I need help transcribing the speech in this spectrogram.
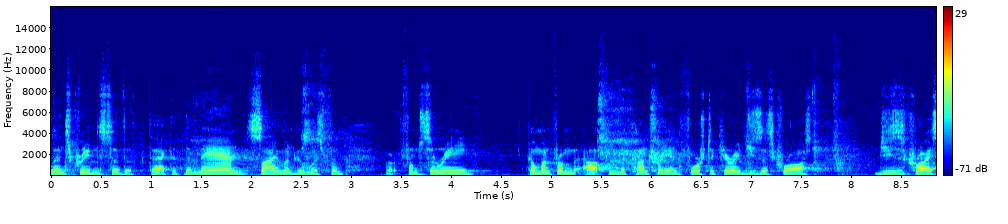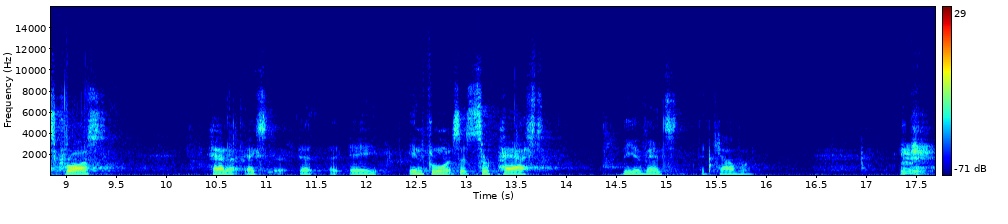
lends credence to the fact that the man, Simon, who was from, uh, from Cyrene, coming from the, out from the country and forced to carry Jesus cross, Jesus Christ's cross, had a, a, a influence that surpassed the events at Calvary.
